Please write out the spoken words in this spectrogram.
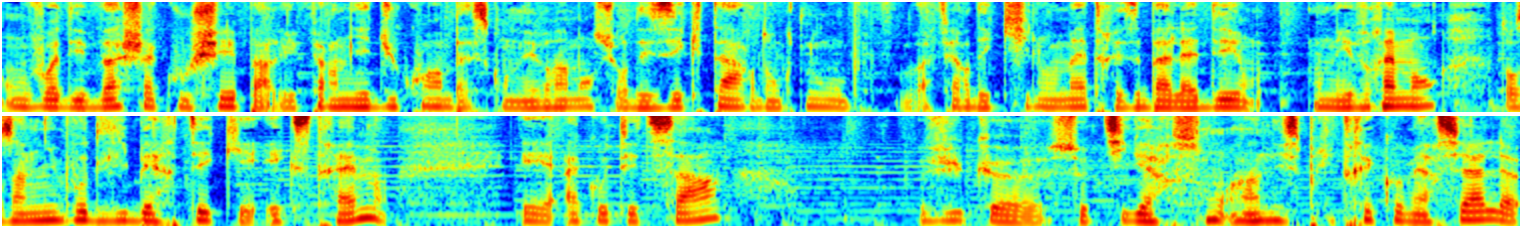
on voit des vaches accouchées par les fermiers du coin parce qu'on est vraiment sur des hectares. Donc nous, on va faire des kilomètres et se balader. On est vraiment dans un niveau de liberté qui est extrême. Et à côté de ça, vu que ce petit garçon a un esprit très commercial,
